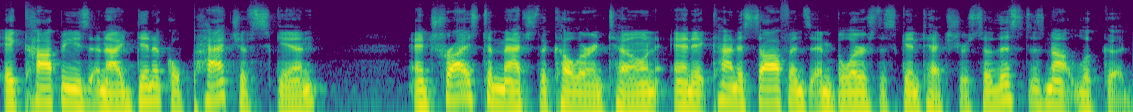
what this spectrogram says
it copies an identical patch of skin and tries to match the color and tone, and it kind of softens and blurs the skin texture. So this does not look good.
